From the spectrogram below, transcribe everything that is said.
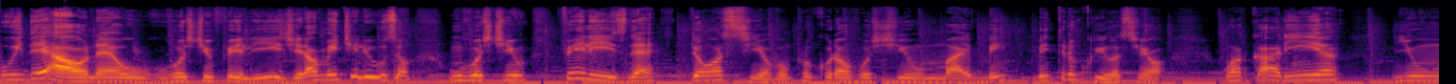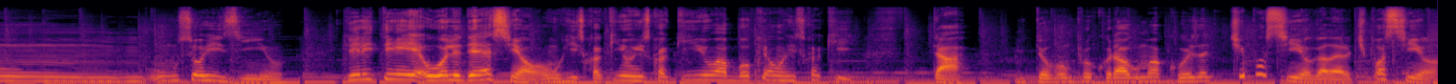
o ideal, né? O rostinho feliz. Geralmente ele usa um rostinho feliz, né? Então assim, ó, vamos procurar um rostinho mais bem, bem tranquilo, assim, ó. Uma carinha e um, um sorrisinho. Que ele tem, o olho dele é assim, ó, um risco aqui, um risco aqui e uma boca é um risco aqui. Tá, então vamos procurar alguma coisa tipo assim, ó, galera, tipo assim, ó.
